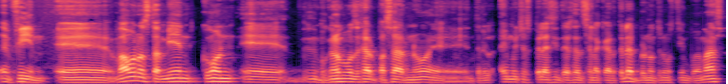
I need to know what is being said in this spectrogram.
En fin, eh, vámonos también con, eh, porque no podemos dejar pasar, ¿no? Eh, hay muchas peleas interesantes en la cartera, pero no tenemos tiempo de más.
